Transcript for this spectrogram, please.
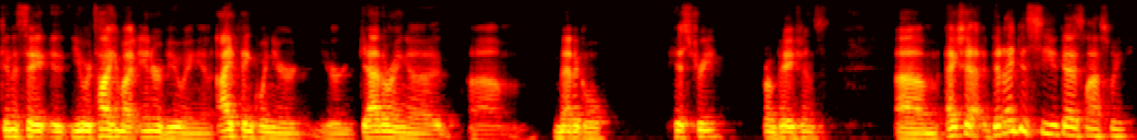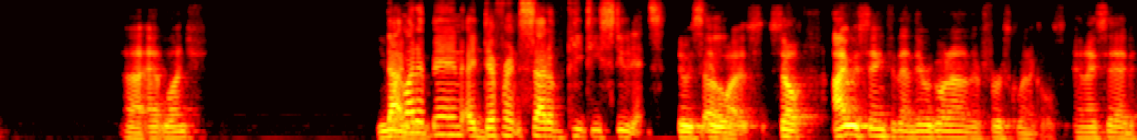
going to say you were talking about interviewing, and I think when you're you're gathering a um, medical history from patients. Um, actually, did I just see you guys last week uh, at lunch? You that might have been a different set of PT students. It was. So. It was. So I was saying to them, they were going on their first clinicals, and I said,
